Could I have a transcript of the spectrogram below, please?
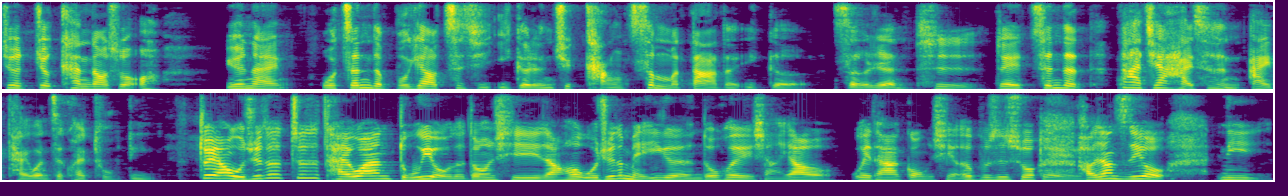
就就看到说哦，原来。我真的不要自己一个人去扛这么大的一个责任，是对，真的，大家还是很爱台湾这块土地。对啊，我觉得这是台湾独有的东西，然后我觉得每一个人都会想要为它贡献，而不是说，好像只有你。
